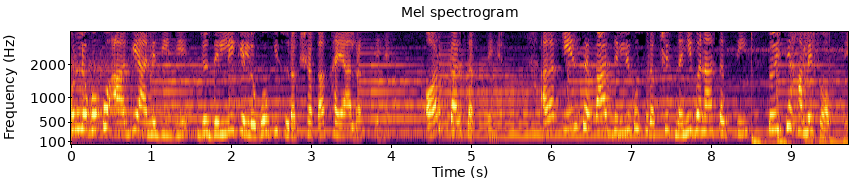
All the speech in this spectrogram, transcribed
उन लोगों को आगे आने दीजिए जो दिल्ली के लोगों की सुरक्षा का ख्याल रखते हैं और कर सकते हैं। अगर केंद्र सरकार दिल्ली को सुरक्षित नहीं बना सकती तो इसे हमें सौंप दे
